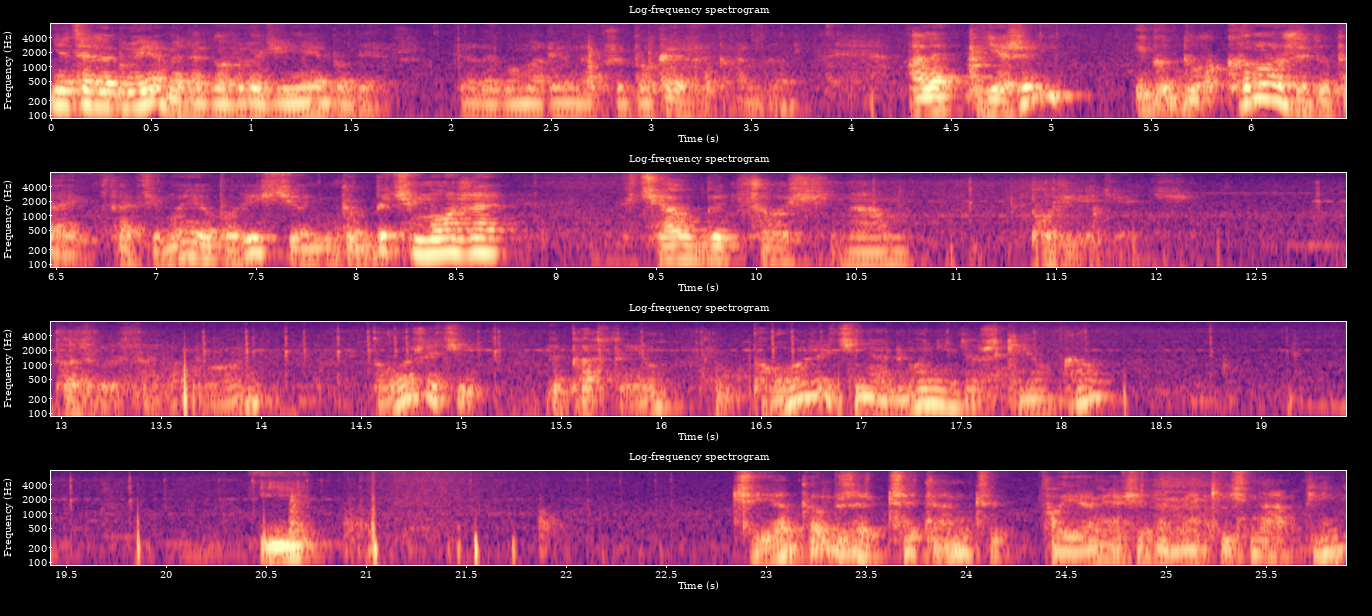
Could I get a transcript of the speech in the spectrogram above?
Nie celebrujemy tego w rodzinie, bo wiesz, dziadek umarł na przy pokerze, prawda? Ale jeżeli jego duch krąży tutaj w trakcie mojej opowieści o nim, to być może chciałby coś nam powiedzieć. Pozwól swoją dłoń. Położę ci, ją, położę ci na dłoni to szkiełko i ja dobrze czytam, czy pojawia się tam jakiś napis?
